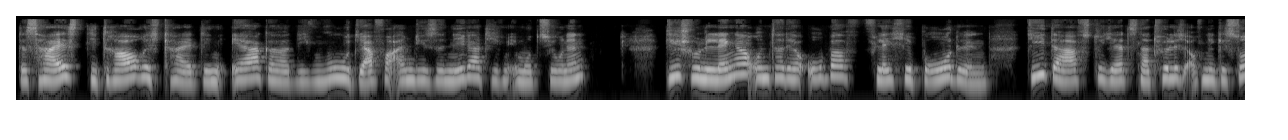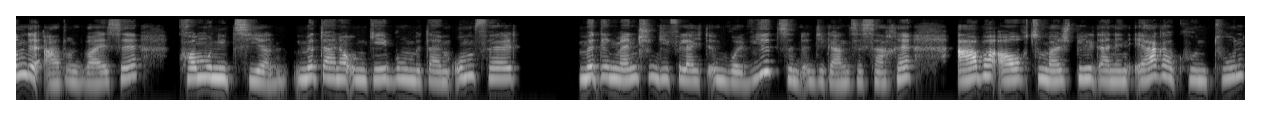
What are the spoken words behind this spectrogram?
Das heißt, die Traurigkeit, den Ärger, die Wut, ja, vor allem diese negativen Emotionen, die schon länger unter der Oberfläche brodeln, die darfst du jetzt natürlich auf eine gesunde Art und Weise kommunizieren mit deiner Umgebung, mit deinem Umfeld, mit den Menschen, die vielleicht involviert sind in die ganze Sache, aber auch zum Beispiel deinen Ärger kundtun,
